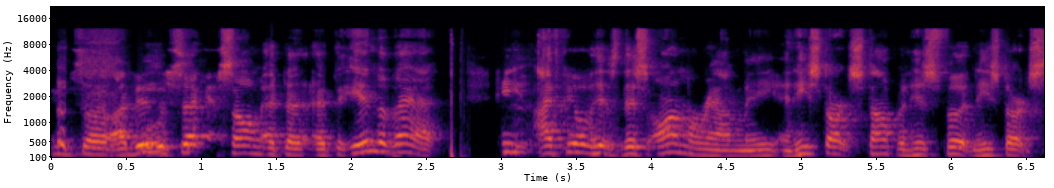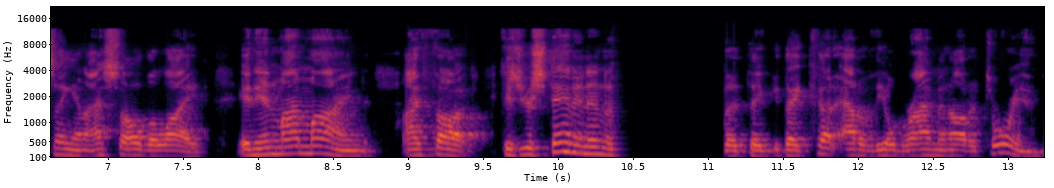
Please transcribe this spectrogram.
and so I did the second song. At the at the end of that, he I feel his this arm around me, and he starts stomping his foot, and he starts singing. I saw the light, and in my mind, I thought because you're standing in a but they, they cut out of the old Ryman Auditorium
